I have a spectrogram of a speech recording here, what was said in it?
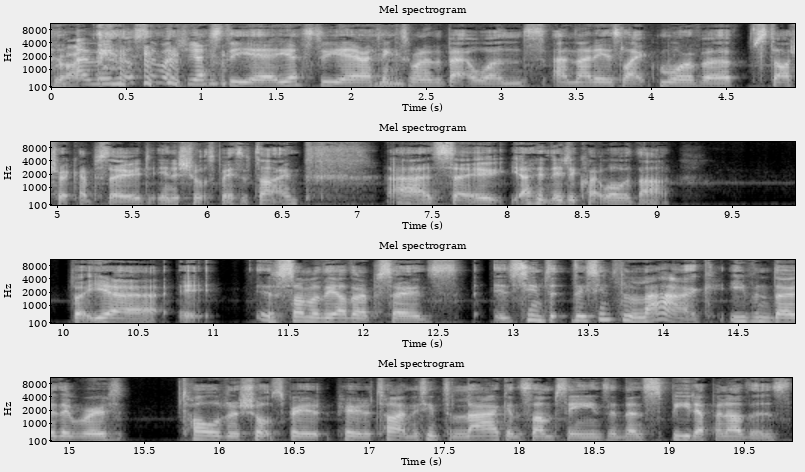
right. I mean, not so much yesteryear. Yesteryear, I think, is one of the better ones. And that is like more of a Star Trek episode in a short space of time. Uh, so yeah, I think they did quite well with that. But yeah, it, some of the other episodes, it seems they seem to lag, even though they were told in a short period, period of time. They seem to lag in some scenes and then speed up in others.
